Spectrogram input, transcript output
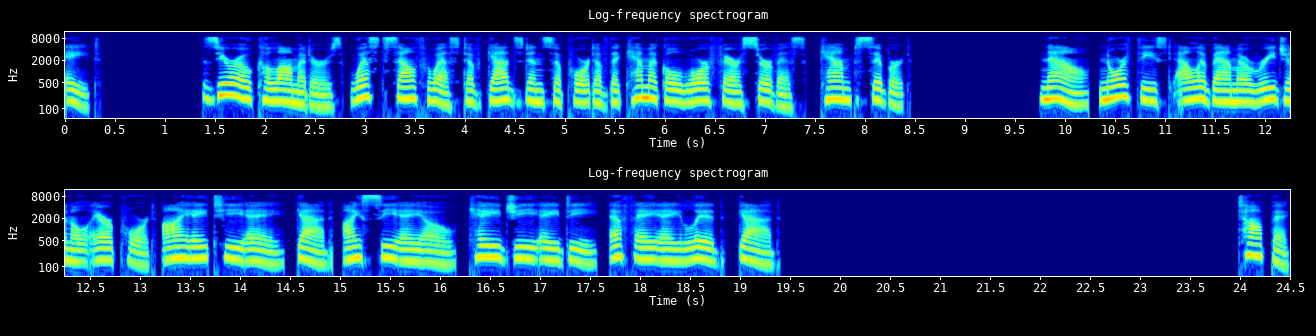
8. 0 kilometers west-southwest of Gadsden support of the Chemical Warfare Service, Camp Sibert, now, Northeast Alabama Regional Airport IATA, GAD, ICAO, KGAD, FAA LID, GAD Topic:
